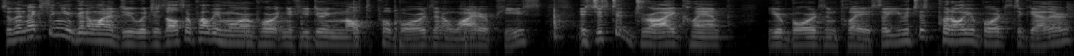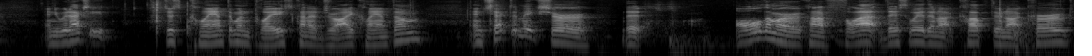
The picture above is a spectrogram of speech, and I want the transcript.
So the next thing you're going to want to do, which is also probably more important if you're doing multiple boards in a wider piece, is just to dry clamp your boards in place. So you would just put all your boards together and you would actually just clamp them in place, kind of dry clamp them, and check to make sure that all of them are kind of flat this way, they're not cupped, they're not curved,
